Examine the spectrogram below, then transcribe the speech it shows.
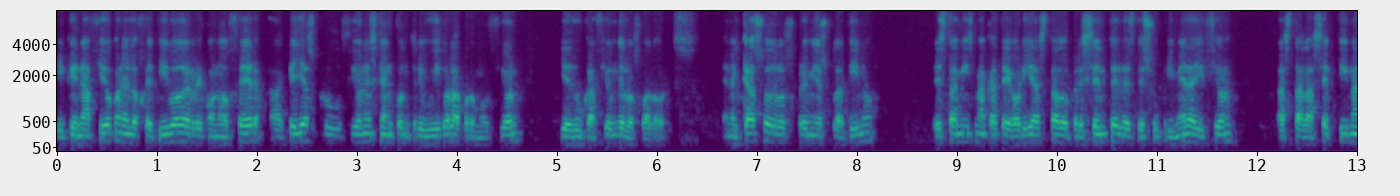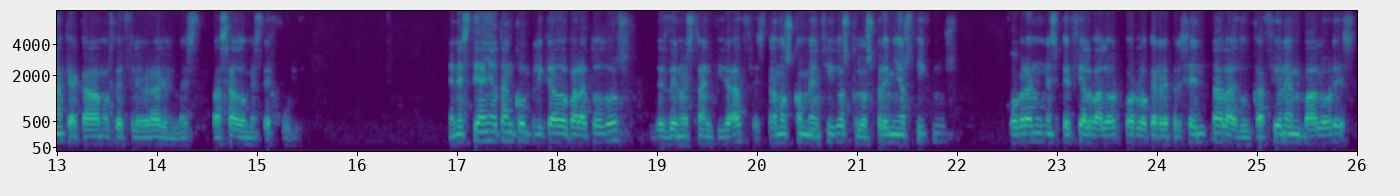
y que nació con el objetivo de reconocer aquellas producciones que han contribuido a la promoción y educación de los valores. En el caso de los premios Platino, esta misma categoría ha estado presente desde su primera edición hasta la séptima que acabamos de celebrar el pasado mes de julio. En este año tan complicado para todos, desde nuestra entidad, estamos convencidos que los premios Cygnus cobran un especial valor por lo que representa la educación en valores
